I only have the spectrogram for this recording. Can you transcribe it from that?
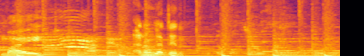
May anong gatir? Ito po, yung sa ng kulay.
